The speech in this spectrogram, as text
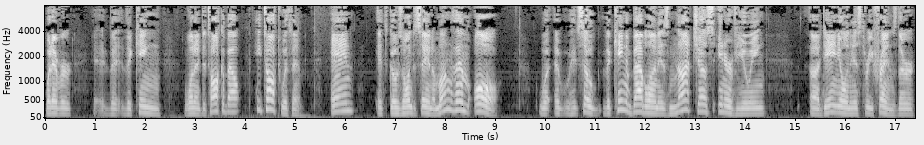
whatever uh, the, the king wanted to talk about. He talked with them. And it goes on to say, and among them all, uh, so the king of Babylon is not just interviewing uh, Daniel and his three friends. There,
